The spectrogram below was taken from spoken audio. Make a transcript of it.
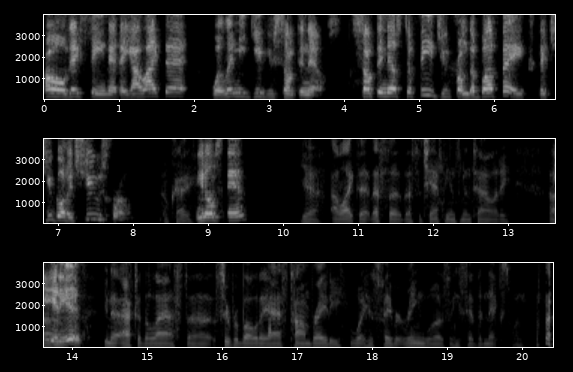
oh, they seen that they got like that. Well, let me give you something else, something else to feed you from the buffet that you're gonna choose from. Okay. You know what I'm saying? Yeah, I like that. That's a that's a champion's mentality. Um, it is. You know, after the last uh, Super Bowl, they asked Tom Brady what his favorite ring was, and he said the next one.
